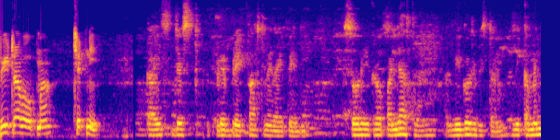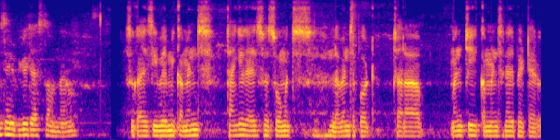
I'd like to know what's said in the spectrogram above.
వీట్ రవ్వ ఉప్మా చట్నీ. గైస్ జస్ట్ ఇప్పుడే బ్రేక్ఫాస్ట్ మీద అయిపోయింది. సో నేను ఇక్కడ పని చేస్తున్నాను. అది మీకు చూపిస్తాను. మీ కమెంట్స్ రివ్యూ చేస్తూ ఉన్నాను. సో గైస్ ఇవే మీ comments thank you guys for so much love and support చాలా మంచి కమెంట్స్ అనేది పెట్టారు.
